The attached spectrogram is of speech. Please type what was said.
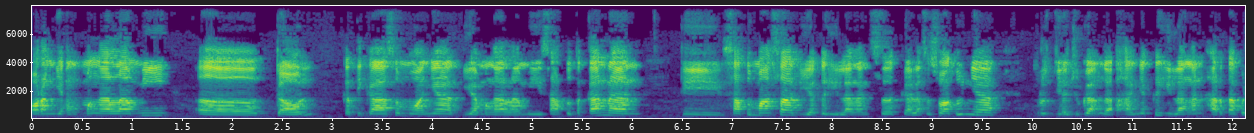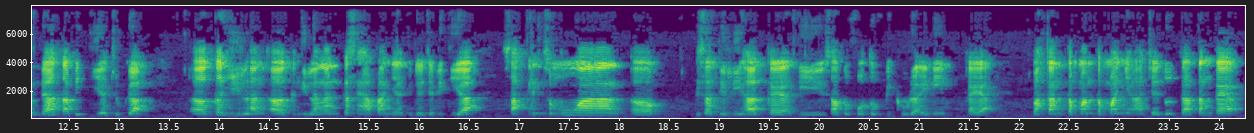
orang yang mengalami uh, down ketika semuanya dia mengalami satu tekanan di satu masa dia kehilangan segala sesuatunya terus dia juga nggak hanya kehilangan harta benda tapi dia juga uh, kehilang uh, kehilangan kesehatannya gitu jadi dia sakit semua uh, bisa dilihat kayak di satu foto figura ini kayak bahkan teman-temannya aja itu datang kayak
